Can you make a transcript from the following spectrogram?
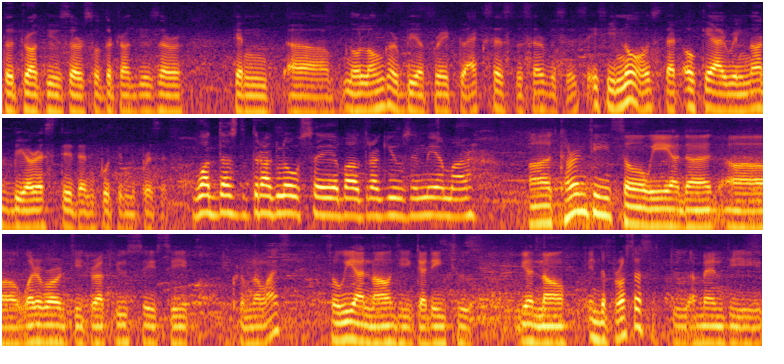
the drug user so the drug user can uh, no longer be afraid to access the services if he knows that okay I will not be arrested and put in the prison. What does the drug law say about drug use in Myanmar? Uh, currently, so we are the uh, whatever the drug use is criminalized. So we are now the getting to we are now in the process to amend the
